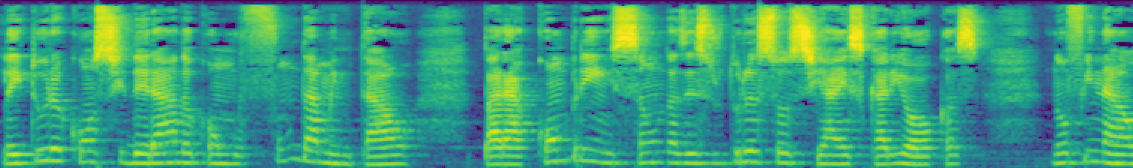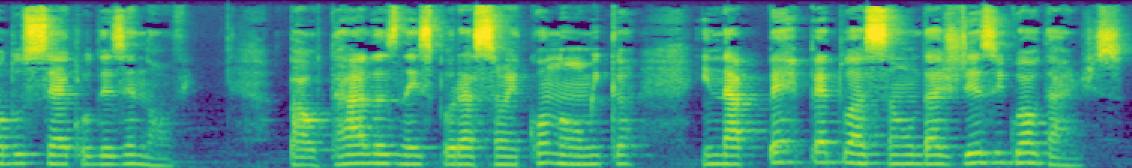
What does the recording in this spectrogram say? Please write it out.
leitura considerada como fundamental para a compreensão das estruturas sociais cariocas no final do século XIX, pautadas na exploração econômica e na perpetuação das desigualdades.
